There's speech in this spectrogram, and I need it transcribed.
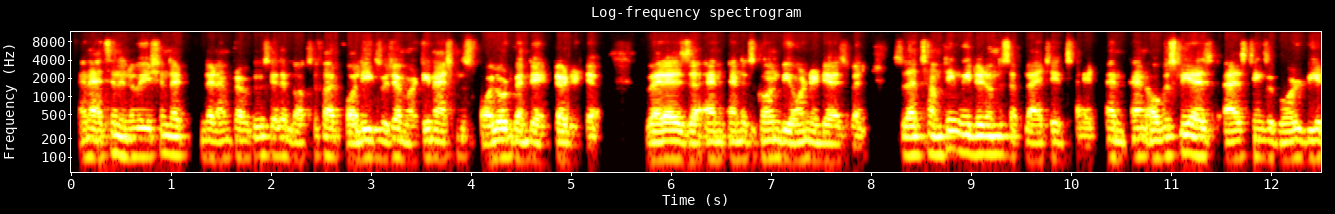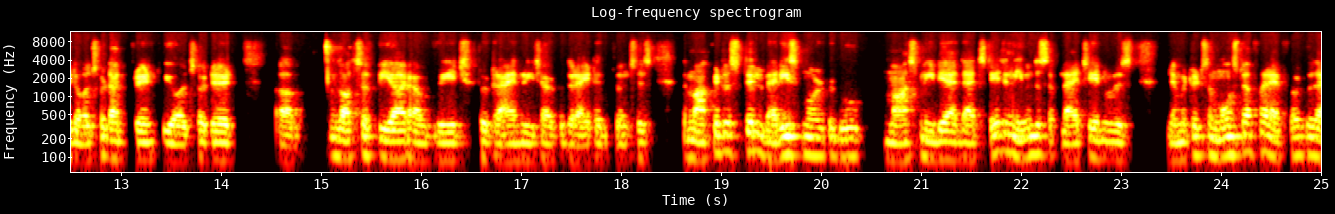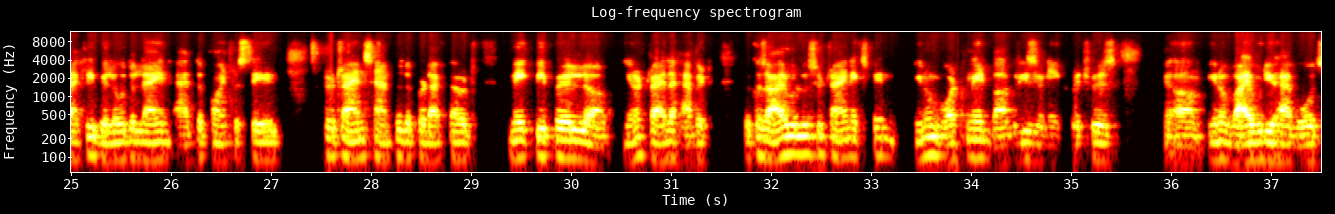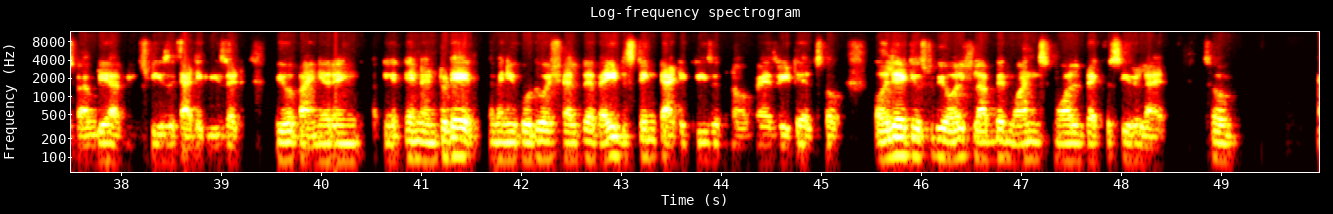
And that's an innovation that, that I'm proud to say that lots of our colleagues, which are multinationals, followed when they entered India whereas uh, and and it's gone beyond india as well. So that's something we did on the supply chain side. And and obviously as as things evolved we had also done print. We also did uh, lots of pr outreach to try and reach out to the right influences. The market was still very small to do mass media at that stage and even the supply chain was limited. So most of our effort was actually below the line at the point of sale to try and sample the product out make people uh, you know try the habit because our role was to try and explain, you know, what made Bagrry's unique, which was, um, you know, why would you have oats? Why would you have muesli? The categories that we were pioneering in. And today, when you go to a shelf, they're very distinct categories in organized retail. So earlier it used to be all clubbed in one small breakfast cereal aisle. So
